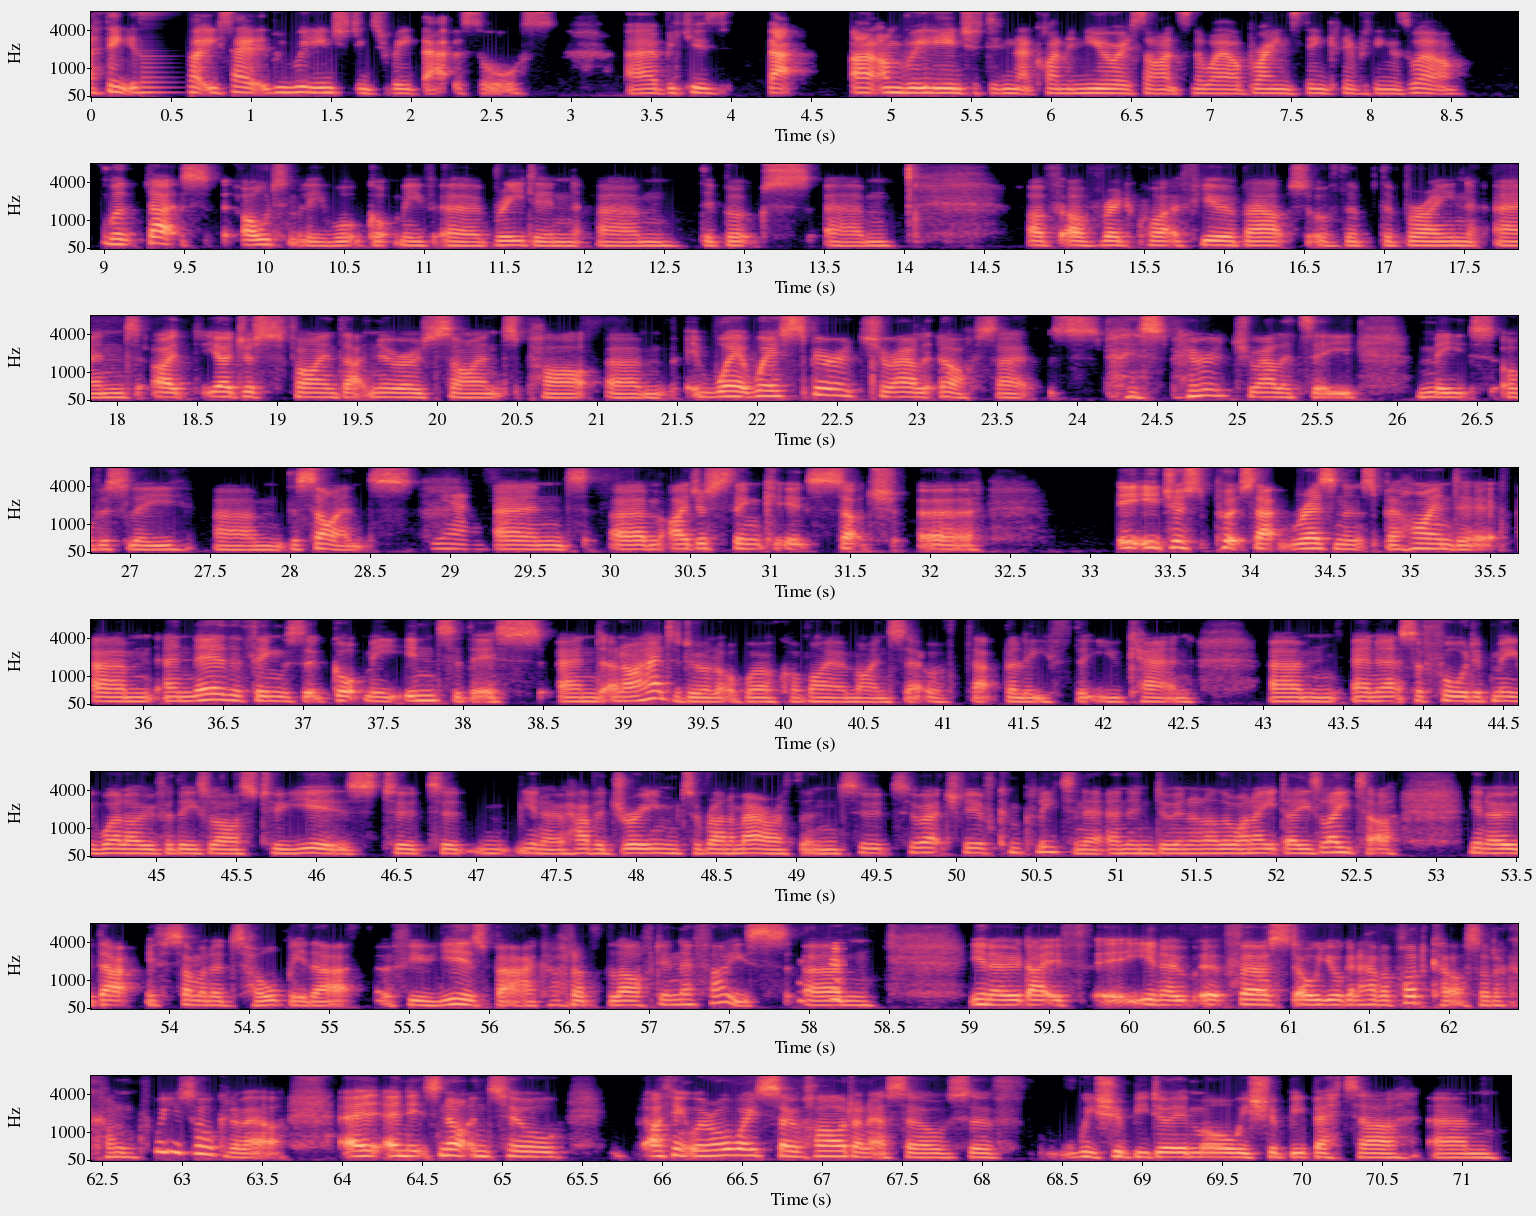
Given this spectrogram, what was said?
I think, is like you say, it'd be really interesting to read that, the source, uh, because that I'm really interested in that kind of neuroscience and the way our brains think and everything as well. Well that's ultimately what got me uh, reading um, the books um, I've, I've read quite a few about sort of the, the brain and I, I just find that neuroscience part um, where where spirituality oh so spirituality meets obviously um, the science. Yeah. And um, I just think it's such a it, it, just puts that resonance behind it. Um, and they're the things that got me into this. And and i had to do a lot of work on my own mindset of that belief that you can um, and that's afforded me well over these last two years to to you know have a dream to run a marathon to to actually have completing it and then doing another one eight days later. You know that if someone had told me that a few years back i'd have laughed in their face. Um, you know that if you know at first oh you're going to have a podcast i'd have gone what are you talking about? And, and it's not until i think we're always so hard on ourselves of we should be doing more we should be better. Um,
